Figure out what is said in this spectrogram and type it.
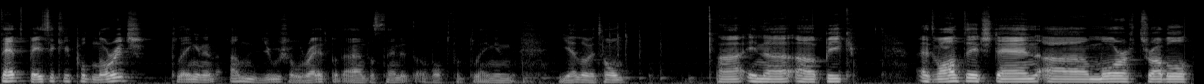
that basically put Norwich playing in an unusual red, but I understand it, Watford playing in yellow at home, uh, in a, a big advantage, then uh, more trouble.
